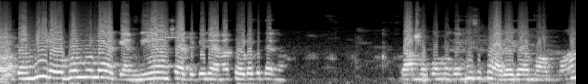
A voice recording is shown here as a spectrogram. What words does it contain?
ਉਹ ਕਹਿੰਦੀ ਰੋਬਨ ਨੂੰ ਲੈ ਕੇ ਆਨੀ ਆ ਛੱਡ ਕੇ ਜਾਣਾ ਥੋੜਾ ਕਿ ਦਿਨ। ਕੰਮ ਕੁਮ ਕਹਿੰਦੀ ਸਿਖਾਰੇਗਾ ਮਾਮਾ।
